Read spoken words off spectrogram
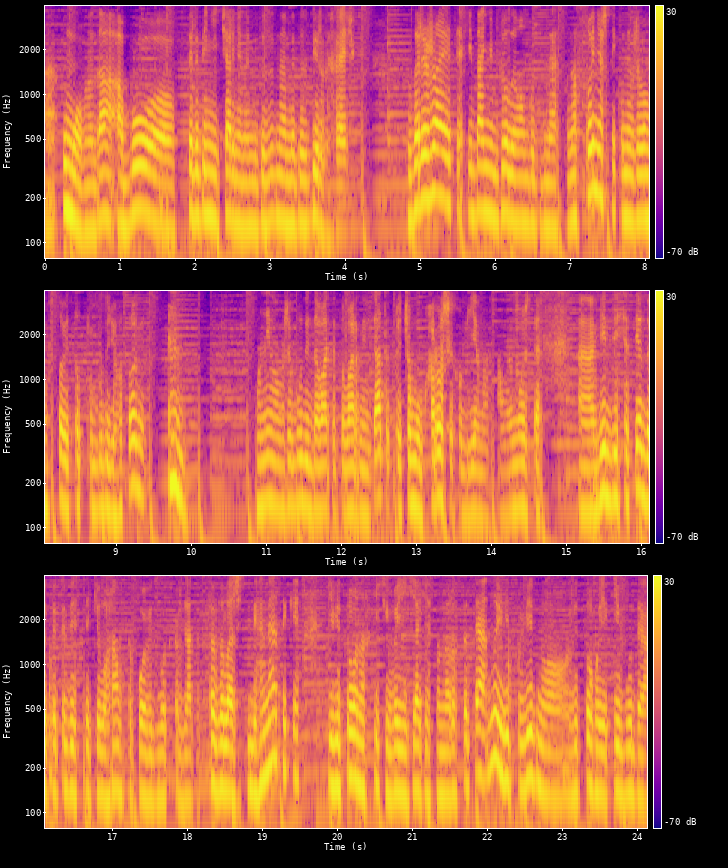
Е, умовно, да? або в середині червня на медозбір з гречки. Заряджаєте і дані бджоли вам будуть нести. На соняшник вони вже вам 100% будуть готові. Вони вам вже будуть давати товарний взяток, причому в хороших об'ємах. Ви можете е, від 10 до 50 кг з такого відводка взяти. Все залежить від генетики і від того, наскільки ви їх якісно наростете. Ну і відповідно від того, який буде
